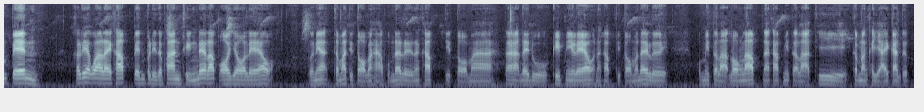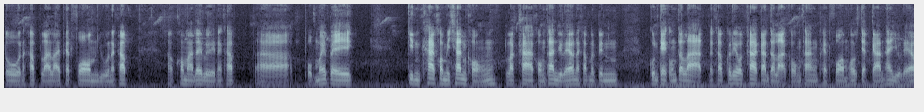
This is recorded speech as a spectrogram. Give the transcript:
ำเป็นเขาเรียกว่าอะไรครับ เป็นผลิตภัณฑ์ถึงได้รับออยแล้ว ตัวนี้สามารถติดต่อมาหาผมได้เลยนะครับ ติดต่อมาถ้าได้ดูคลิปนี้แล้วนะครับ ติดต่อมาได้เลย ผมมีตลาดรองรับนะครับ มีตลาดที่กำลังขยายการเติบโตนะครับ หลายๆ แพลตฟอร์มอยู่นะครับ เอาเข้ามาได้เลยนะครับผมไม่ไปกินค่าคอมมิชชั่นของราคาของท่านอยู่แล้วนะครับ มันเป็นกลไกของตลาดนะครับก็เรียกว่าค่าการตลาดของทางแพลตฟอร์มเขาจัดการให้อยู่แล้ว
